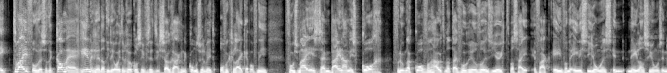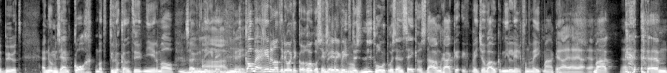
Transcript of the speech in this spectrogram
ik twijfel dus. Want ik kan me herinneren dat hij er ooit een rookos heeft gezet. Ik zou graag in de comments willen weten of ik gelijk heb of niet. Volgens mij is zijn bijnaam is Cor. Vernoemd naar Cor van Hout. Omdat hij vroeger heel veel in zijn jeugd was hij vaak een van de enigste jongens, in, Nederlandse jongens in de buurt. En noemden ze hem Cor. Omdat hij toen ook natuurlijk niet helemaal zuivere dingen deed. Ah, oké. Ik kan me herinneren dat hij er ooit een rookos heeft Weet gezet. Maar ik weet niet, het dus niet 100% zeker. Dus daarom ga ik, weet je wel, wou ik hem niet de lyric van de week maken. Ja, ja, ja. ja. Maar, ehm,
